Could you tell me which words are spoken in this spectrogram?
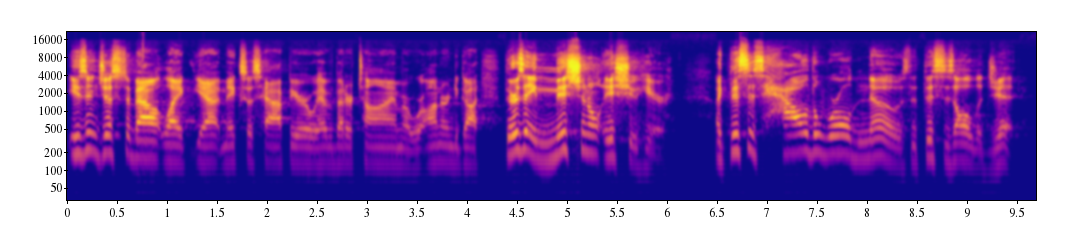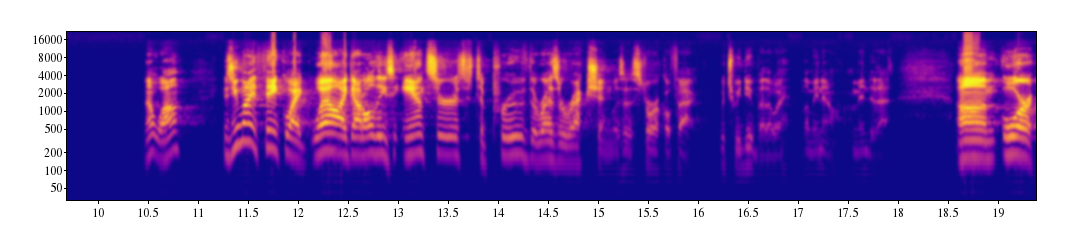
isn't just about like, yeah, it makes us happier, we have a better time, or we're honoring to God. There's a missional issue here. Like, this is how the world knows that this is all legit. Not well? Because you might think, like, well, I got all these answers to prove the resurrection was a historical fact, which we do, by the way. Let me know. I'm into that. Um, or,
